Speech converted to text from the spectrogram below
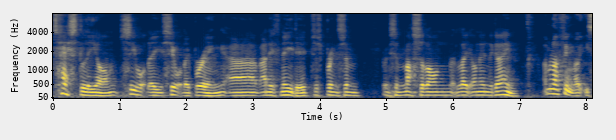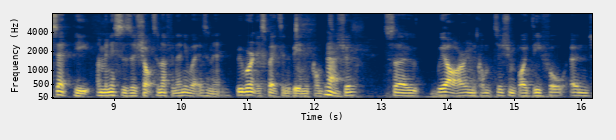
Test Lyon, see what they see what they bring, um, and if needed, just bring some bring some muscle on late on in the game. I mean, I think, like you said, Pete. I mean, this is a shot to nothing anyway, isn't it? We weren't expecting to be in the competition, so we are in the competition by default, and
